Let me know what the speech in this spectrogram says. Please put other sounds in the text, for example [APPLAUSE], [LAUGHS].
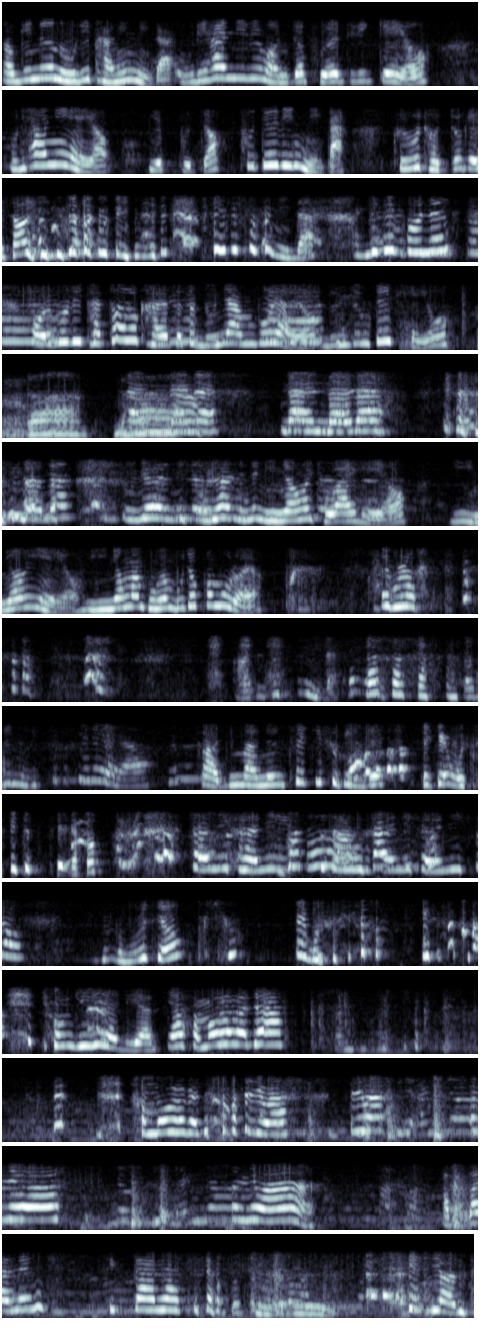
여기는 우리 방입니다. 우리 한이를 먼저 보여드릴게요. 우리 한이에요. 예쁘죠? 푸들입니다. 그리고 저쪽에서 [LAUGHS] 인사하고 있는 피스입니다. 피스는 얼굴이 다 털로 가려져서 눈이 안 보여요. 눈 좀 뜨세요. 아, 나나나 나나나 나나나 우리 한이 우리 한이는 인형을 좋아해요. 이 인형이에요. 이 인형만 보면 무조건 물어요. 에 [LAUGHS] 몰라. [LAUGHS] 아주 좋습니다. [LAUGHS] 여기는 우리 침실이에요. 저 아줌마는 최지숙인데 되게 못생겼대요. 하니 하니 이것도다. 어, 하니 하니 이거 물으세요? 네 물으세요. 연기 해야지 야. 야 밥 먹으러 가자. 밥 먹으러 가자. 빨리 와. 빨리 와. 빨리 와. 빨리 와. 아빠는 식사를 하시라고 진심입니다. 태지언은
